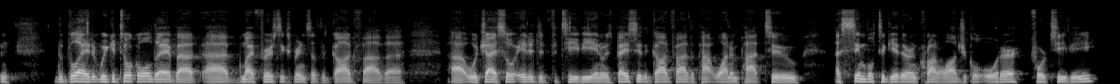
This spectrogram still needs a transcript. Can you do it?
the Blade. We could talk all day about uh, my first experience of The Godfather, uh, which I saw edited for TV. And it was basically The Godfather Part One and Part Two assembled together in chronological order for TV.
